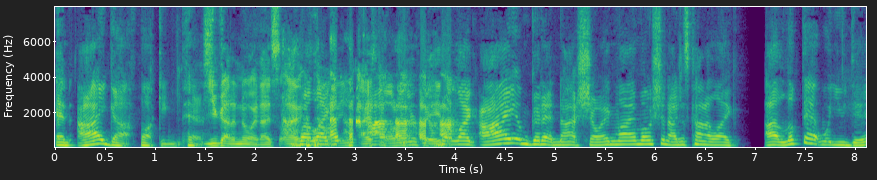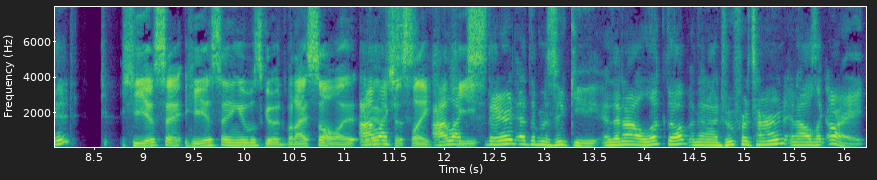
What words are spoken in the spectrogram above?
and I got fucking pissed. you got annoyed. I, I, But, like- I saw it in your face. but like I am good at not showing my emotion. I just kind of like I looked at what you did. He is saying he is saying it was good, but I saw it. I like was just like I like he- stared at the Mizuki, and then I looked up, and then I drew for turn, and I was like, all right,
